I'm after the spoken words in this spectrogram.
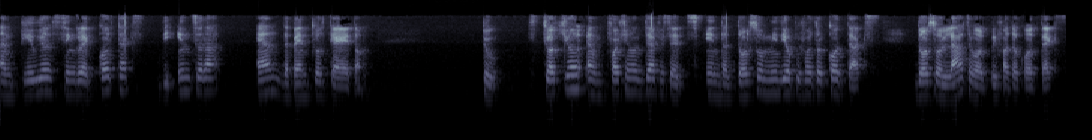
anterior cingulate cortex, the insula, and the ventral striatum. 2. Structural and functional deficits in the dorsomedial prefrontal cortex, dorsolateral prefrontal cortex,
